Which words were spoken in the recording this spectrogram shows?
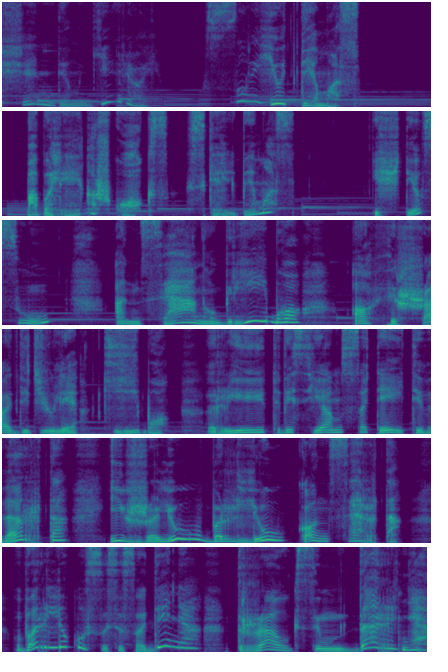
Šiandien gyrioj sujudimas. Pabaliai kažkoks skelbimas. Iš tiesų, ant seno grybo afiša didžiulė kybo. Ryt visiems ateiti verta į žalių varlių koncertą. Varliukus susisodinę, trauksim darnę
